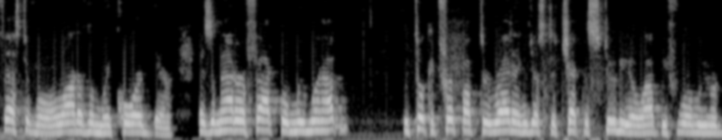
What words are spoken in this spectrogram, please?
festival, a lot of them record there. As a matter of fact, when we went up, we took a trip up to Reading just to check the studio out before we were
